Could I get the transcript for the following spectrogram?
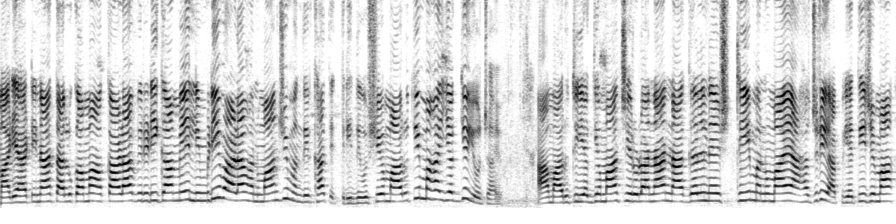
માળિયાહાટીના તાલુકામાં અકાળા વિરડી ગામે લીંબડીવાળા હનુમાનજી મંદિર ખાતે ત્રિદિવસીય મારુતિ મહાયજ્ઞ યોજાયો. આ મારુતિ યજ્ઞમાં ચિરોડાના નાગલનેશથી મનુમાએ હાજરી આપી હતી, જેમાં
